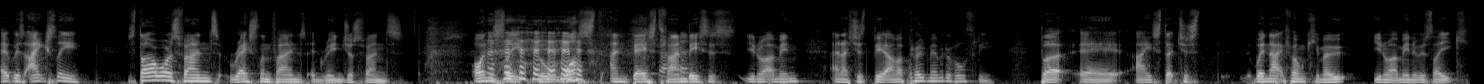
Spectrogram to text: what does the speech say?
it was actually Star Wars fans, wrestling fans, and Rangers fans. Honestly, the worst and best fan bases. You know what I mean? And I just be, I'm a proud member of all three. But uh, I st- just when that film came out, you know what I mean? It was like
